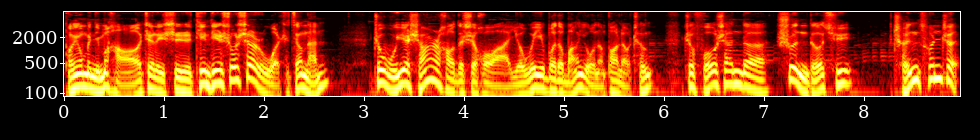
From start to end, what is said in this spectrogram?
朋友们，你们好，这里是天天说事儿，我是江南。这五月十二号的时候啊，有微博的网友呢爆料称，这佛山的顺德区陈村镇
